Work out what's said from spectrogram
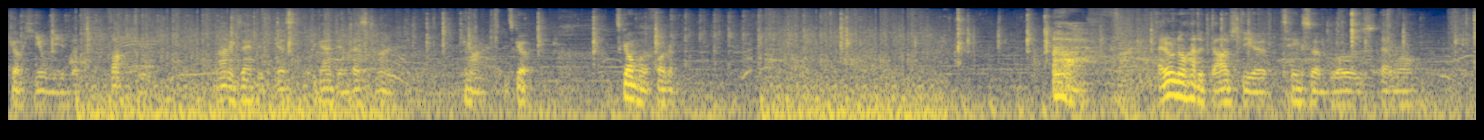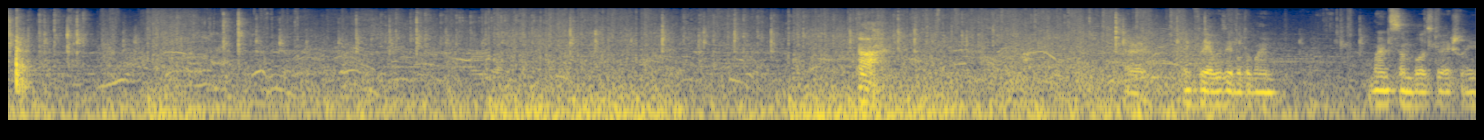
go heal me, but fuck dude. Not exactly the, best, the goddamn best time. Come on, let's go. Let's go, motherfucker. Ah. I don't know how to dodge the uh, tanks that blows that well. Ah. Alright. Thankfully I was able to land land some bullets to actually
